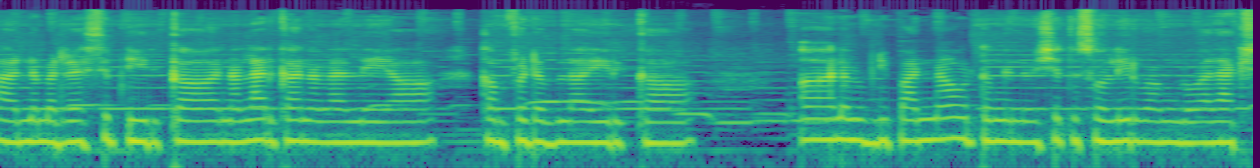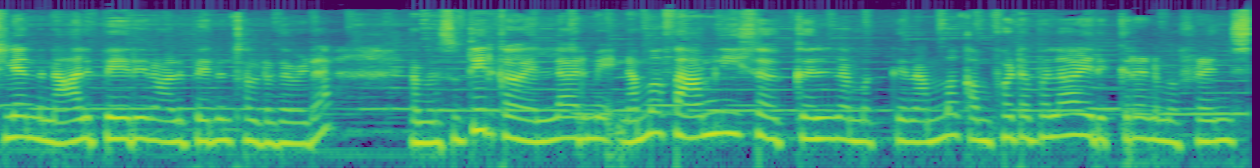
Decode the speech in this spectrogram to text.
நம்ம ட்ரெஸ் இப்படி இருக்கா? நல்லா இருக்கா? நல்லா இல்லையா? கம்ஃபர்டபுளாக இருக்கா? நம்ம இப்படி பண்ணால் ஒருத்தவங்க இந்த விஷயத்த சொல்லிடுவாங்களோ அது ஆக்சுவலி அந்த நாலு பேர் நாலு பேருன்னு சொல்கிறத விட நம்மளை சுற்றி இருக்காங்க எல்லாருமே நம்ம ஃபேமிலி சர்க்கிள் நமக்கு நம்ம கம்ஃபர்டபுளாக இருக்கிற நம்ம ஃப்ரெண்ட்ஸ்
